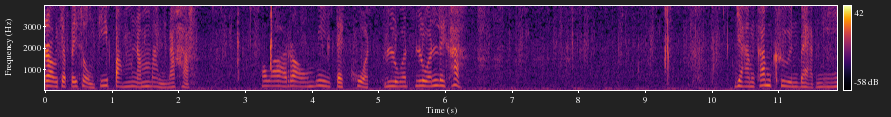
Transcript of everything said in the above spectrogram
เราจะไปส่งที่ปั๊มน้ำมันนะคะ เพราะว่าเรามีแต่ขวดล้วนๆเลยค่ะ ยามค่ำคืนแบบนี้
